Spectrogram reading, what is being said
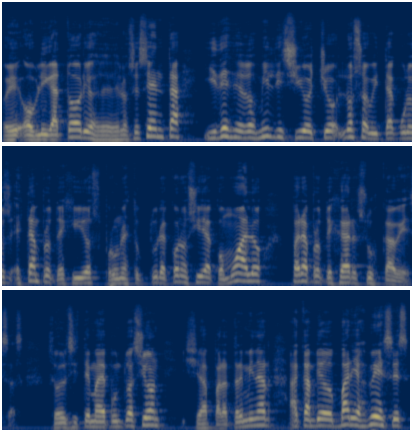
eh, obligatorios desde los 60 y desde 2018 los habitáculos están protegidos por una estructura conocida como halo para proteger sus cabezas. Sobre el sistema de puntuación, ya para terminar, ha cambiado varias veces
